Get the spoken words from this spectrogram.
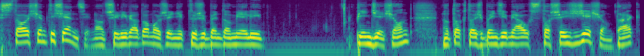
108 tysięcy, no czyli wiadomo, że niektórzy będą mieli 50, no to ktoś będzie miał 160, tak?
